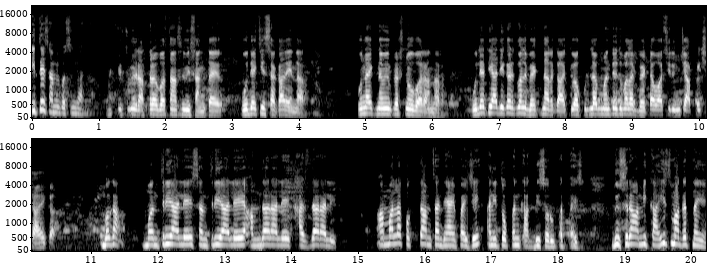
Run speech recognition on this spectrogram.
इथेच आम्ही बसून राहणार. नक्कीच तुम्ही रात्र बसणार असं मी सांगताय. उद्याची सकाळ येणार. पुन्हा एक नवीन प्रश्न उभा राहणार. उद्या ती अधिकारी तुम्हाला भेटणार का? किंवा कुठला मंत्री तुम्हाला भेटावा अशी तुमची अपेक्षा आहे का? बघा मंत्री आले संत्री आले आमदार आले खासदार आले आम्हाला फक्त आमचा न्याय पाहिजे आणि तो पण कागदी स्वरूपात पाहिजे. दुसरं आम्ही काहीच मागत नाहीये.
